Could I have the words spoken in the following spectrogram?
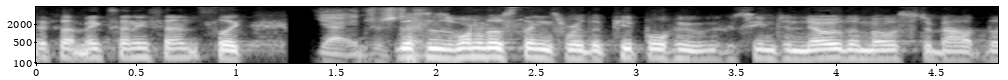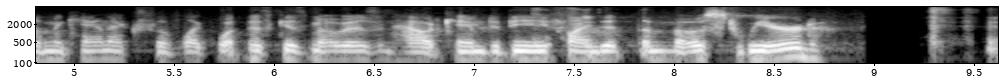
If that makes any sense, like Yeah, interesting. this is one of those things where the people who, who seem to know the most about the mechanics of like what this gizmo is and how it came to be find it the most weird.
